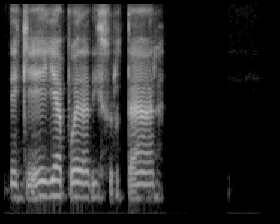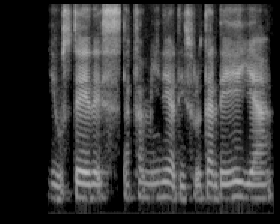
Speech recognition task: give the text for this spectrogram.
de que ella pueda disfrutar y ustedes, la familia, disfrutar de ella.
